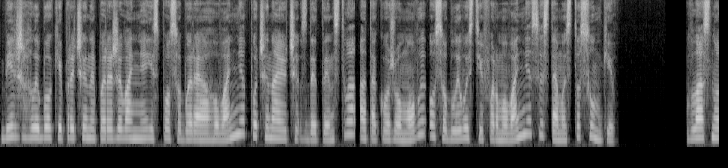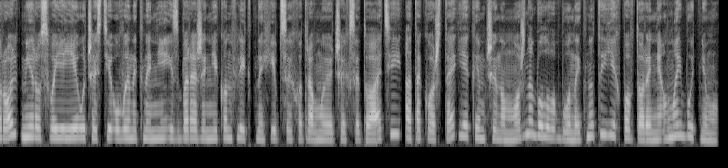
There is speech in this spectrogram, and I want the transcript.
Більш глибокі причини переживання і способи реагування, починаючи з дитинства, а також умови особливості формування системи стосунків. Власну роль міру своєї участі у виникненні і збереженні конфліктних і психотравмуючих ситуацій, а також те, яким чином можна було б уникнути їх повторення в майбутньому.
